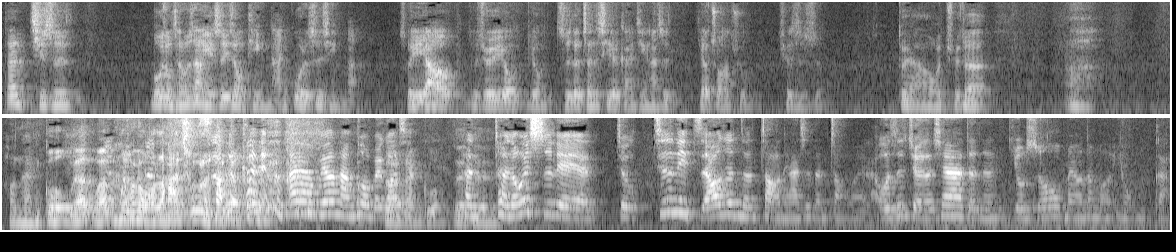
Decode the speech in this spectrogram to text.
但其实某种程度上也是一种挺难过的事情吧。所以要，我觉得有有值得珍惜的感情还是要抓住，确实是。对啊，我觉得啊，好难过，我要我要 把我拉出，来。快点，哎呀，不要难过，没不要关系，难过。很，很容易失联，也就其实你只要认真找，你还是能找回来。我是觉得现在的人有时候没有那么勇敢，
